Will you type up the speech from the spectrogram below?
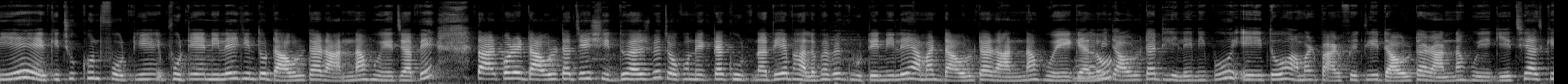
দিয়ে কিছুক্ষণ ফুটিয়ে ফুটিয়ে নিলেই কিন্তু ডাউলটা রান্না হয়ে যাবে। তারপরে ডাউলটা যেই সিদ্ধ আসবে তখন একটা ঘুটনা দিয়ে ভালোভাবে ঘুটে নিলে আমার ডাউলটা রান্না হয়ে গেল। ডাউলটা ঢেলে নিব। এই তো আমার পারফেক্টলি ডাউলটা রান্না হয়ে গিয়েছে। আজকে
